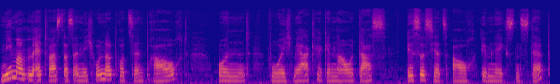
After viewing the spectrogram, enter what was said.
niemandem etwas, das er nicht 100% braucht und wo ich merke, genau das ist es jetzt auch im nächsten Step.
